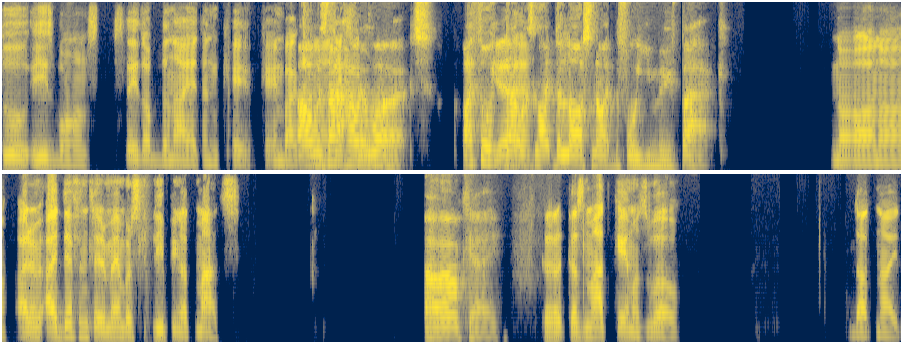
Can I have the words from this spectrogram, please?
to Eastbourne, stayed up the night and came, came back. Oh, was that next how it worked? I thought that was like the last night before you moved back. No, no. I, rem- I definitely remember sleeping at Matt's Oh, okay. because Matt came as well that night.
